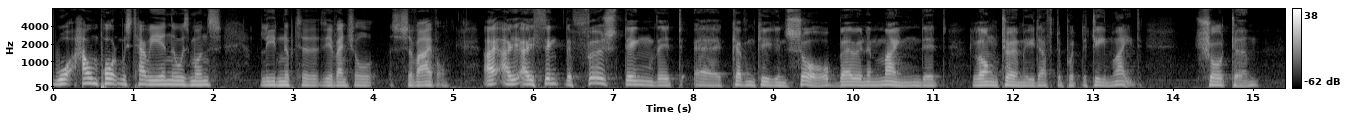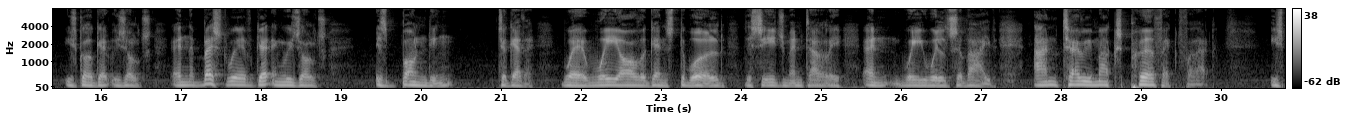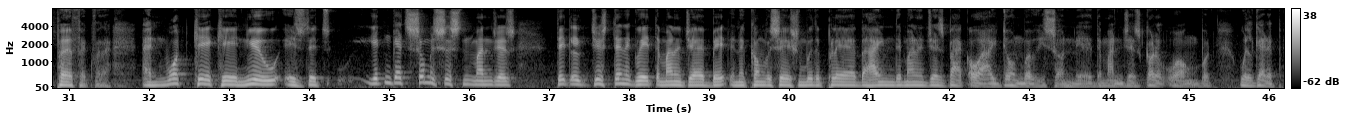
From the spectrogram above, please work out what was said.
What? How important was Terry in those months leading up to the eventual survival? I, I, I think the first thing that uh, Kevin Keegan saw, bearing in mind that long term he'd have to put the team right, short term he's got to get results. And the best way of getting results is bonding together where we are against the world, the siege mentality, and we will survive. And Terry Mack's perfect for that. He's perfect for that. And what KK knew is that you can get some assistant managers that'll just denigrate the manager a bit in a conversation with a player behind the manager's back. Oh, I don't worry, son. The manager's got it wrong, but we'll get it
